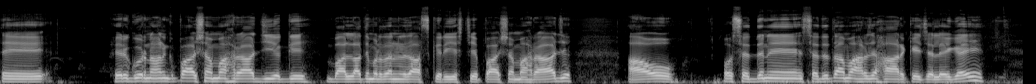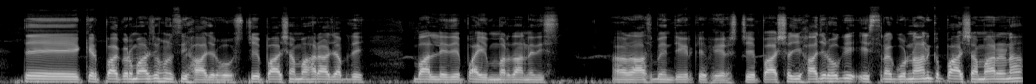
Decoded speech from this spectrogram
ਤੇ ਫਿਰ ਗੁਰੂ ਨਾਨਕ ਪਾਤਸ਼ਾਹ ਮਹਾਰਾਜ ਜੀ ਅੱਗੇ ਬਾਲਾ ਤੇ ਮਰਦਾਨਾ ਨੇ ਅਰਦਾਸ ਕਰੀ ਇਸਚੇ ਪਾਤਸ਼ਾਹ ਮਹਾਰਾਜ। ਆਓ ਉਹ ਸਿੱਧ ਨੇ ਸਿੱਧਤਾ ਮਹਾਰਾਜ ਹਾਰ ਕੇ ਚਲੇ ਗਏ ਤੇ ਕਿਰਪਾ ਕਰੋ ਮਹਾਰਾਜ ਹੁਣ ਅਸੀਂ ਹਾਜ਼ਰ ਹੋ। ਸੱਚੇ ਪਾਤਸ਼ਾਹ ਮਹਾਰਾਜ ਆਪਦੇ ਬਾਲੇ ਦੇ ਭਾਈ ਮਰਦਾਨੇ ਦੀ ਸ- ਅਰਦਾਸ ਬੇਨਤੀ ਕਰਕੇ ਫੇਰ ਸੱਚੇ ਪਾਤਸ਼ਾਹ ਜੀ ਹਾਜ਼ਰ ਹੋ ਗਏ। ਇਸ ਤਰ੍ਹਾਂ ਗੁਰੂ ਨਾਨਕ ਪਾਤਸ਼ਾਹ ਮਹਾਰਾਣਾ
